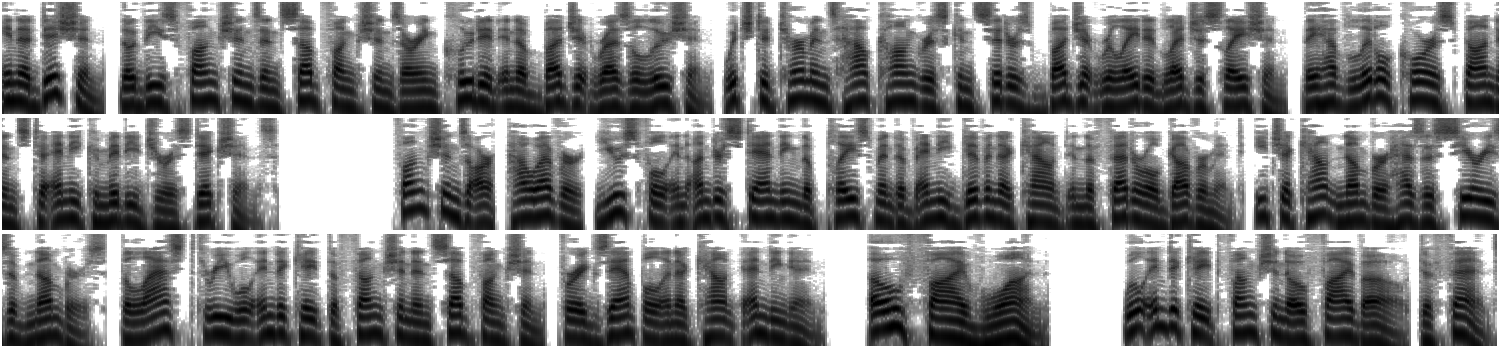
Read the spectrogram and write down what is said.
in addition, though these functions and subfunctions are included in a budget resolution, which determines how Congress considers budget-related legislation, they have little correspondence to any committee jurisdictions. Functions are, however, useful in understanding the placement of any given account in the federal government. Each account number has a series of numbers, the last three will indicate the function and subfunction, for example an account ending in 051 will indicate function 050 defense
